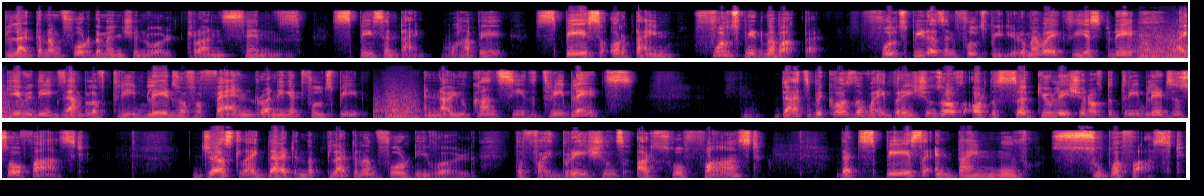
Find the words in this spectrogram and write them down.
platinum four dimension world transcends space and time. वहां पे space or time full speed में भागता है. Full speed as in full speed. You remember yesterday I gave you the example of three blades of a fan running at full speed, and now you can't see the three blades. That's because the vibrations of or the circulation of the three blades is so fast. Just like that in the Platinum 4D world, the vibrations are so fast that space and time move super fast.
